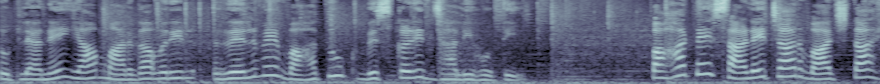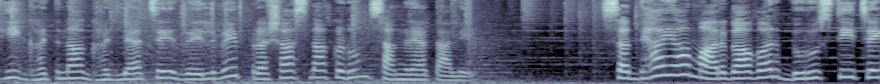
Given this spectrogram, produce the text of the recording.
तुटल्याने या मार्गावरील रेल्वे वाहतूक विस्कळीत झाली होती. पहाटे साडेचार वाजता ही घटना घडल्याचे रेल्वे प्रशासनाकडून सांगण्यात आले. सध्या या मार्गावर दुरुस्तीचे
